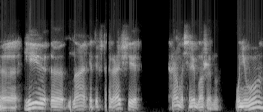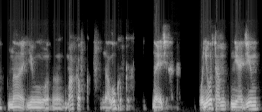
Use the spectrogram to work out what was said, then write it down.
Э, и э, на этой фотографии храм Василия Блаженного. У него на его маковках, на луковках, на этих, у него там не один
